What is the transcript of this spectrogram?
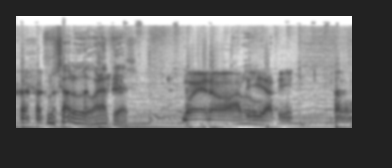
Un saludo, gracias. Bueno, a ti, a ti. Salud.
